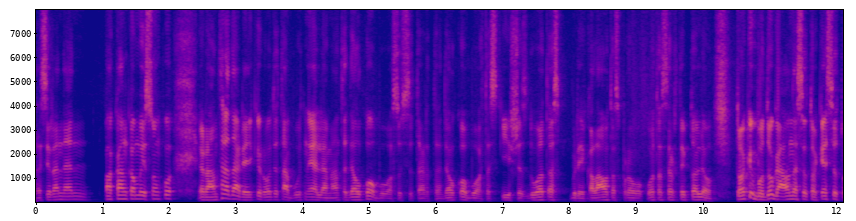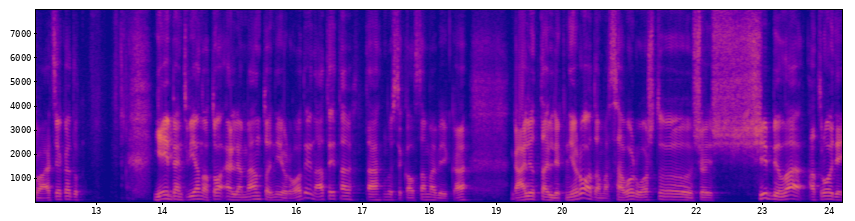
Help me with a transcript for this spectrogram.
Tas yra ne, pakankamai sunku. Ir antra, dar reikia įrodyti tą būtinį elementą, dėl ko buvo susitarta, dėl ko buvo tas kyšis duotas, reikalautas, provokuotas ir taip toliau. Tokiu būdu gaunasi tokia situacija, kad jei bent vieno to elemento neįrodai, na tai ta, ta nusikalstama veika gali ta lik neįrodoma. Savo ruoštų šio, ši byla atrodė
